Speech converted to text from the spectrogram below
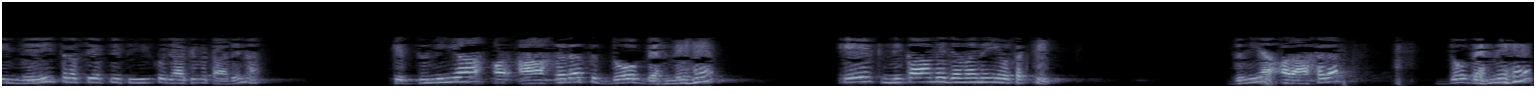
کہ میری طرف سے اپنے پیر کو جا کے بتا دینا کہ دنیا اور آخرت دو بہنیں ہیں۔ ایک نکاح میں جمع نہیں ہو سکتی۔ دنیا اور آخرت دو بہنیں ہیں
